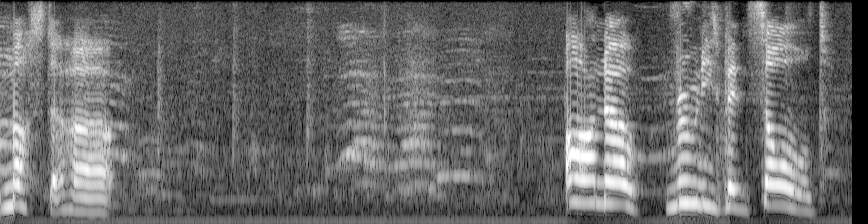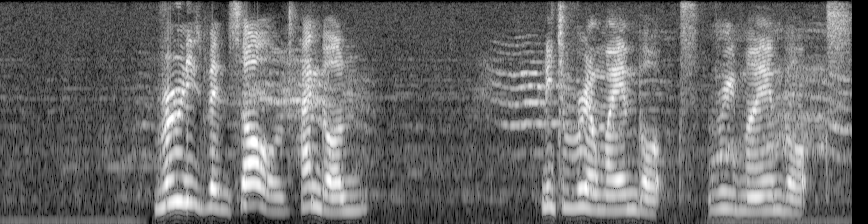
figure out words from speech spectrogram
Must have hurt. Oh no, Rooney's been sold. Rooney's been sold. Hang on. Need to read my inbox. Read my inbox.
